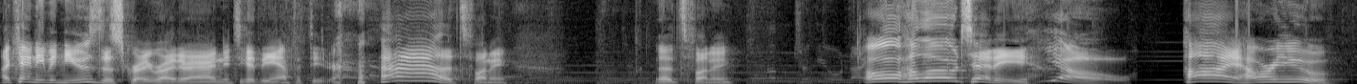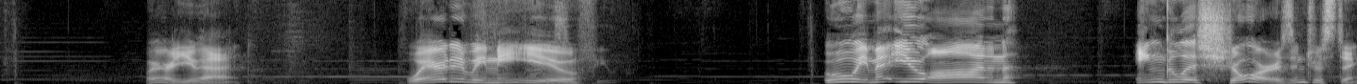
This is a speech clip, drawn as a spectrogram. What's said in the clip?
I can't even use this Great Writer. I need to get the amphitheater. That's funny. That's funny. Oh, hello, Teddy. Yo. Hi, how are you? Where are you at? Where did we meet you? Ooh, we met you on English shores. Interesting.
